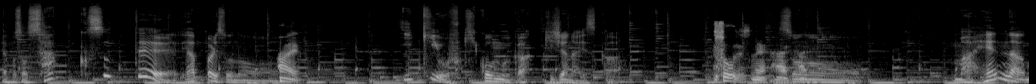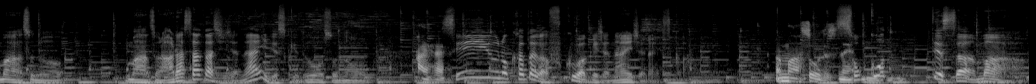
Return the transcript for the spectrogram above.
やっぱそのサックスってやっぱりその、はい、息を吹き込む楽器じゃないですか。そうですね、はい、そのまあ変なまあそのまあその荒探しじゃないですけどその、はいはい、声優の方が吹くわけじゃないじゃないですか。まあそうですね。そこってさ、うん、まあ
